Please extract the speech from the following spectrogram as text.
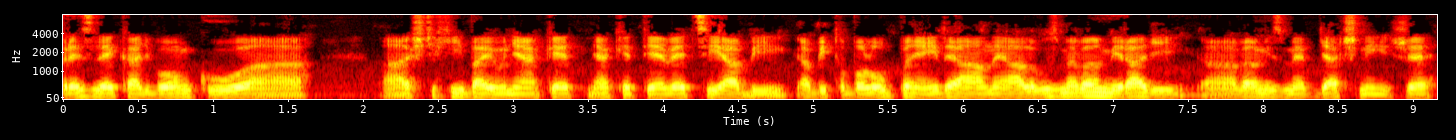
prezliekať vonku a, a ešte chýbajú nejaké, nejaké tie veci, aby, aby to bolo úplne ideálne, ale už sme veľmi radi a veľmi sme vďační, že,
